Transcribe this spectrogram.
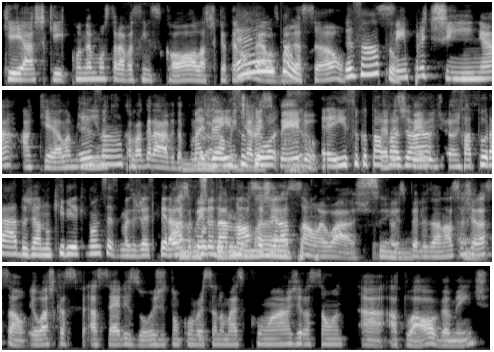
que acho que quando eu mostrava assim, escola, acho que até É, novelas, então, Malhação, exato. sempre tinha aquela menina que Exato. ficava grávida, porque Mas é realmente isso era que o eu, espelho, é isso que eu tava já saturado, já não queria que acontecesse, mas eu já É o esperava. Espelho da nossa geração, época. eu acho. É o Sim. espelho da nossa É. geração. Eu acho que as, as séries hoje estão conversando mais com a geração an- a- atual, obviamente.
